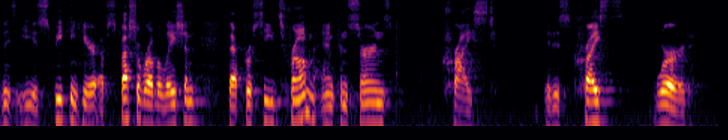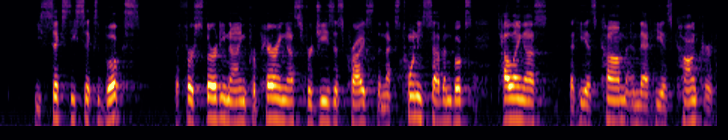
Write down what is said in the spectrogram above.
He is speaking here of special revelation that proceeds from and concerns Christ. It is Christ's word. These 66 books, the first 39 preparing us for Jesus Christ, the next 27 books telling us that he has come and that he has conquered.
